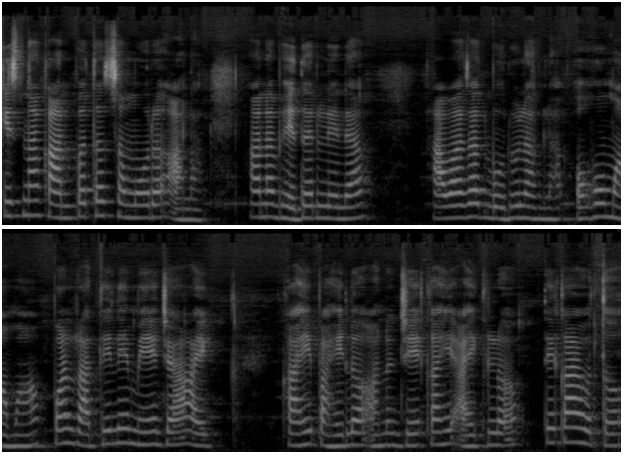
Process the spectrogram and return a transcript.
किसना कानपतच समोर आला अन भेदरलेल्या आवाजात बोलू लागला. अहो मामा, पण रातीले म्ये ज्या काही पाहिलं अन जे काही ऐकलं ते काय होतं?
